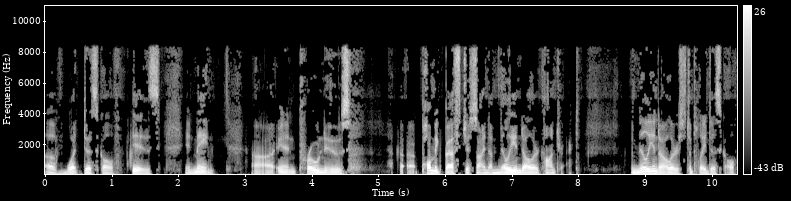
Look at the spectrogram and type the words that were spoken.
of what disc golf is in Maine. Uh, in pro news, uh, Paul McBeth just signed a million dollar contract, a million dollars to play disc golf.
